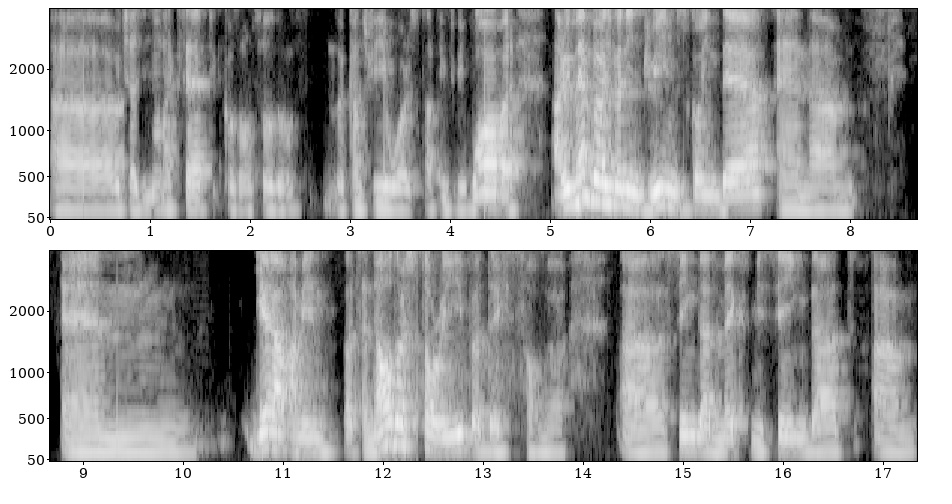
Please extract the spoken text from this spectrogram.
uh, which I did not accept because also the country was starting to be war. But I remember even in dreams going there, and um, and yeah, I mean that's another story. But there's some. Uh, uh, thing that makes me think that um,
